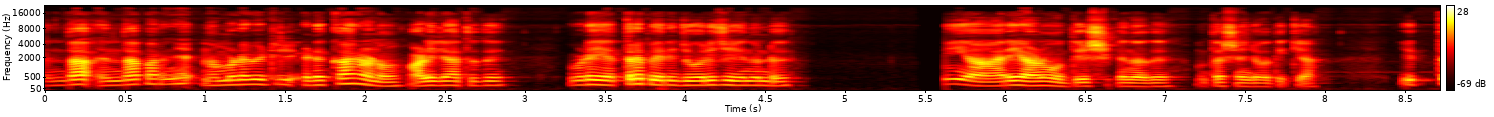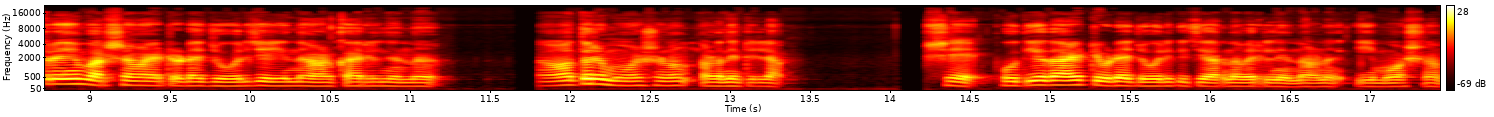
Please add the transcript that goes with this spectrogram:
എന്താ എന്താ പറഞ്ഞേ? നമ്മുടെ വീട്ടിൽ എടുക്കാനാണോ ആളില്ലാത്തത്? ഇവിടെ എത്ര പേര് ജോലി ചെയ്യുന്നുണ്ട്? നീ ആരെയാണോ ഉദ്ദേശിക്കുന്നത്? മുത്തശ്ശൻ ചോദിക്കുക ഇത്രയും വർഷമായിട്ടിവിടെ ജോലി ചെയ്യുന്ന ആൾക്കാരിൽ നിന്ന് യാതൊരു മോഷണവും നടന്നിട്ടില്ല. പക്ഷേ പുതിയതായിട്ട് ഇവിടെ ജോലിക്ക് ചേർന്നവരിൽ നിന്നാണ് ഈ മോഷണം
